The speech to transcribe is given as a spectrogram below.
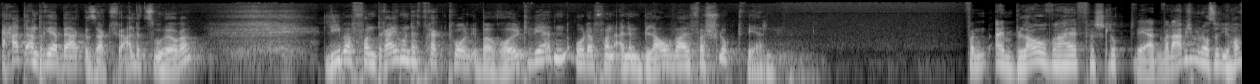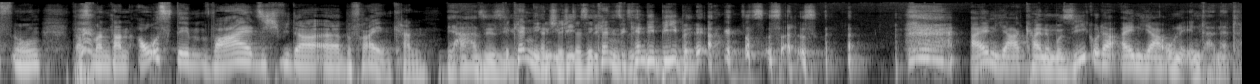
Hat Andrea Berg gesagt, für alle Zuhörer. Lieber von 300 Traktoren überrollt werden oder von einem Blauwal verschluckt werden? Von einem Blauwal verschluckt werden. Weil da habe ich immer noch so die Hoffnung, dass man dann aus dem Wal sich wieder äh, befreien kann. Ja, Sie, Sie, kennen die Geschichte, Bi- Sie kennen- Sie kennen die Bibel. Ja, das ist alles. Ein Jahr keine Musik oder ein Jahr ohne Internet?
